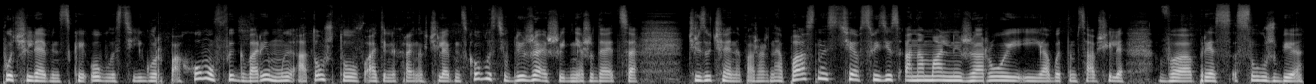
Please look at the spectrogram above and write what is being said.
по Челябинской области Егор Пахомов. И говорим мы о том, что в отдельных районах Челябинской области в ближайшие дни ожидается чрезвычайная пожарная опасность в связи с аномальной жарой. И об этом сообщили в пресс-службе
